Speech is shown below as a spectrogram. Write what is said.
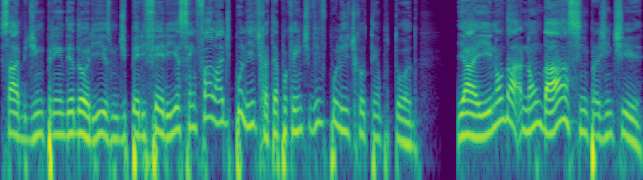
sabe, de empreendedorismo, de periferia, sem falar de política, até porque a gente vive política o tempo todo. E aí não dá, não dá assim pra gente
